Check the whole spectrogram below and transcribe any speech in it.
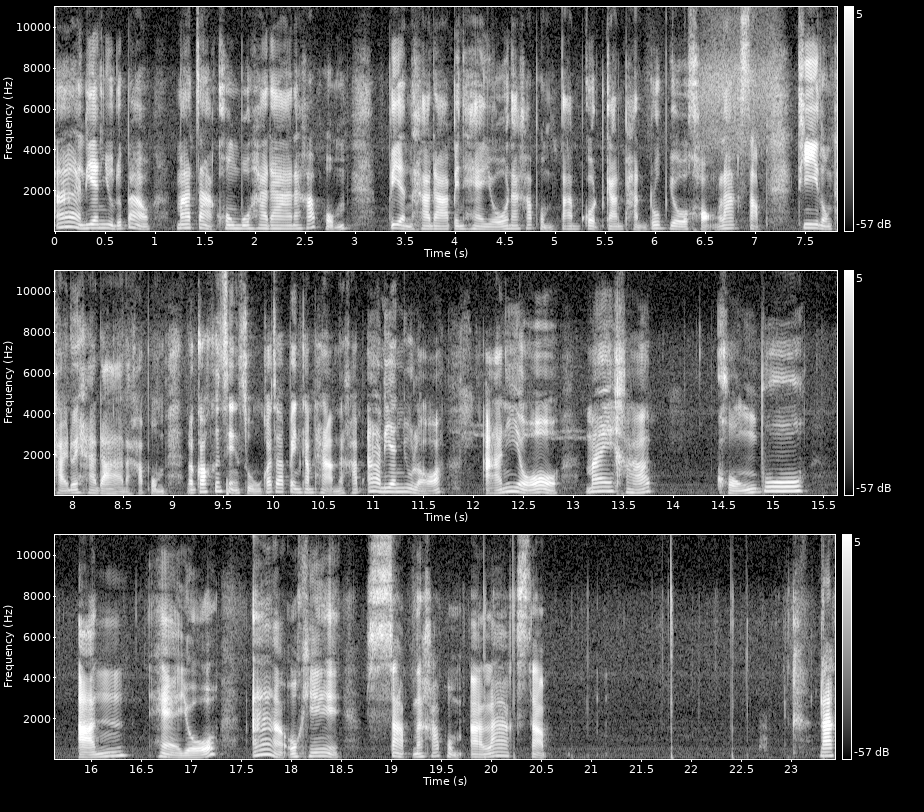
อ่าเรียนอยู่หรือเปล่า มาจากคงบูฮาดานะครับผมเปลี่ยนฮาดาเป็นแฮโยนะครับผมตามกฎการผันรูปโยของรากศัพท์ที่ลงท้ายด้วยฮาดานะครับผมแล้วก็ขึ้นเสียงสูงก็จะเป็นคำถามนะครับอ่าเรียนอยู่หรออานิโยไม่ครับคงบูอันแฮโย อ่าโอเคศัพท์นะครับผมอ่ารากศัพท์ราก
